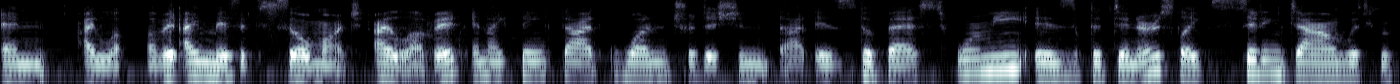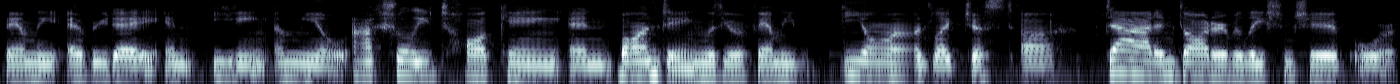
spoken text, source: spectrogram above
and I love it. I miss it so much. I love it. And I think that one tradition that is the best for me is the dinners, like sitting down with your family every day and eating a meal, actually talking and bonding with your family beyond like just uh dad and daughter relationship or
